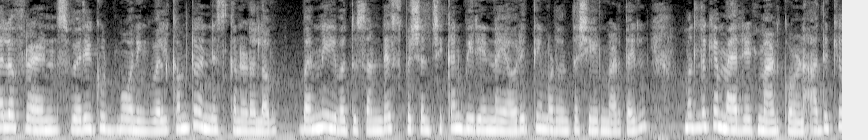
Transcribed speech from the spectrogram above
Hello friends very good morning welcome to N S Kannada log ಬನ್ನಿ, ಇವತ್ತು ಸಂಡೇ ಸ್ಪೆಷಲ್ ಚಿಕನ್ ಬಿರಿಯಾನಿನ ಯಾವ ರೀತಿ ಮಾಡೋದು ಅಂತ ಶೇರ್ ಮಾಡ್ತಾ ಇದ್ದೀನಿ. ಮೊದಲಿಗೆ ಮ್ಯಾರಿನೇಟ್ ಮಾಡ್ಕೊಳ್ಳೋಣ. ಅದಕ್ಕೆ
